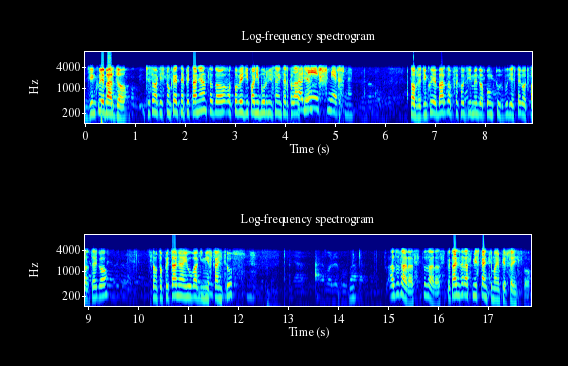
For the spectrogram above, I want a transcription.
Dziękuję bardzo. Czy są jakieś konkretne pytania co do odpowiedzi pani burmistrz na To interpelację? nie jest śmieszne. Dobrze, dziękuję bardzo. Przechodzimy do punktu 24. Są to pytania i uwagi mieszkańców. Ale to zaraz, to zaraz. Pytania zaraz mieszkańcy mają pierwszeństwo.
